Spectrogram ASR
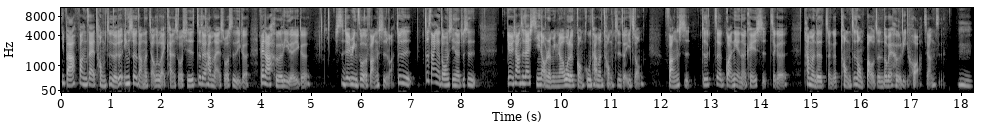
你把它放在统治者，就是英社党的角度来看，说其实这对他们来说是一个非常合理的一个世界运作的方式嘛。就是这三个东西呢，就是有点像是在洗脑人民，然后为了巩固他们统治的一种方式。就是这个观念呢，可以使这个他们的整个统治这种暴政都被合理化，这样子。嗯。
